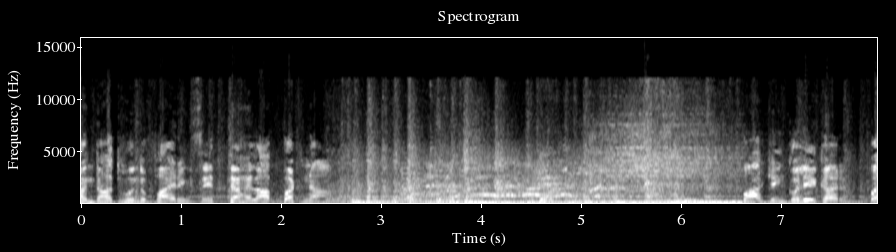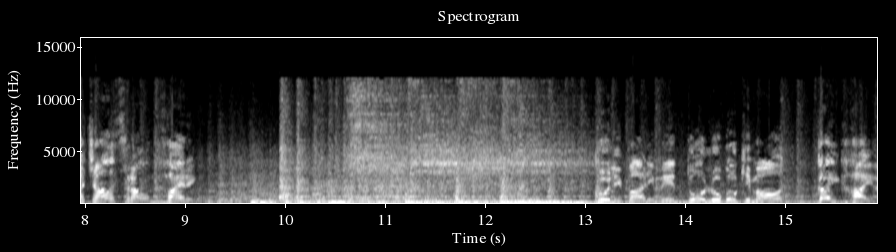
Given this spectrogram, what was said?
अंधाधुंध फायरिंग से दहला पटना। पार्किंग को लेकर 50 राउंड फायरिंग। गोलीबारी में दो लोगों की मौत, कई घायल।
